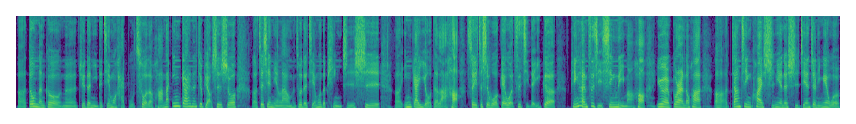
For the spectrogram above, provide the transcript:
呃，都能够呢觉得你的节目还不错的话，那应该呢就表示说，呃，这些年来我们做的节目的品质是呃应该有的啦哈，所以这是我给我自己的一个。平衡自己心理嘛，哈，因为不然的话，呃，将近快十年的时间，这里面我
